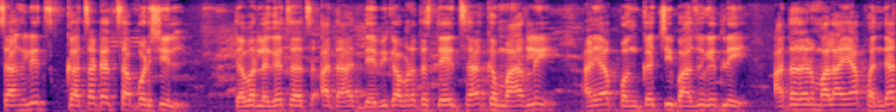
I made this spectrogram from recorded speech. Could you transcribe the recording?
चांगलीच कचाट्यात सापडशील. त्यावर लगेचच आता देविका म्हणत असते झक मारली आणि या पंकजची बाजू घेतली. आता जर मला या फंद्यात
